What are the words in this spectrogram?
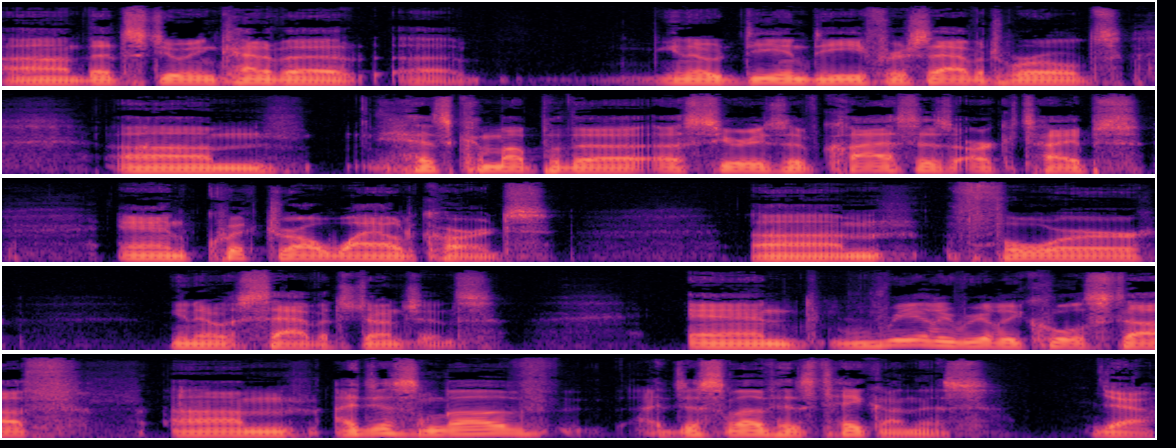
um, that's doing kind of a, uh you know D and D for Savage Worlds, um, has come up with a, a series of classes, archetypes, and quick draw wild cards um, for you know Savage Dungeons, and really really cool stuff. Um, I just love I just love his take on this. Yeah.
